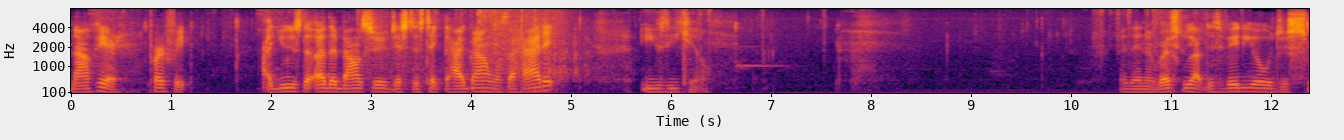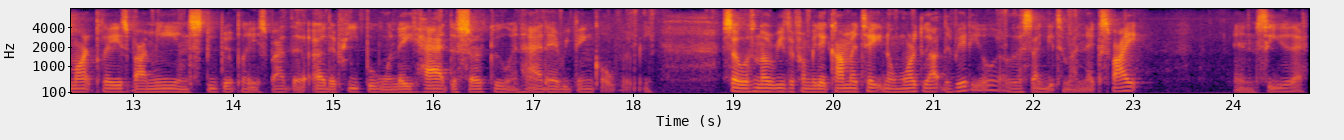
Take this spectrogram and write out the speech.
Now here, perfect. I used the other bouncer just to take the high ground once I had it. Easy kill. And then the rest throughout this video was just smart plays by me and stupid plays by the other people when they had the circle and had everything over me. So there's no reason for me to commentate no more throughout the video unless I get to my next fight. And see you there.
